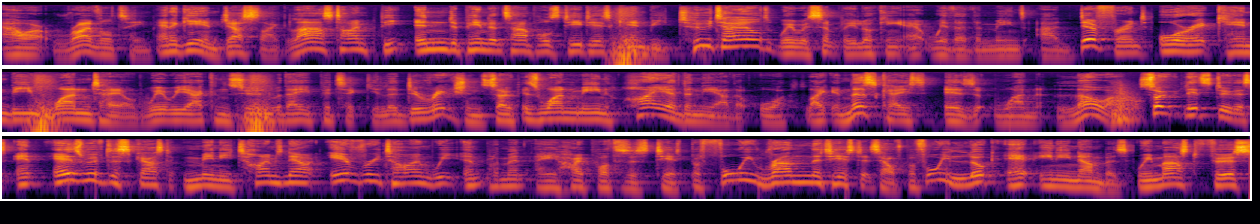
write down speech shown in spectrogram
our rival team. And again, just like last time, the independent samples t-test can be two-tailed, where we're simply looking at whether the means are different, or it can be one-tailed, where we are concerned with a particular direction. So is one mean higher than the other, or like in this case, is one lower? So let's do this. And as we've discussed many times now, every time we implement a hypothesis test, before we run the test itself, before we look at any numbers, we must first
